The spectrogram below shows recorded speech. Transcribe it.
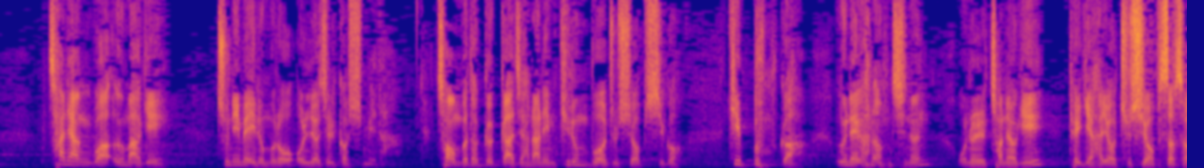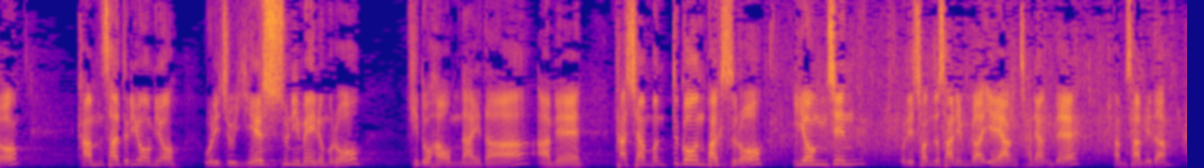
찬양과 음악이 주님의 이름으로 올려질 것입니다. 처음부터 끝까지 하나님 기름 부어 주시옵시고 기쁨과 은혜가 넘치는 오늘 저녁이 되게 하여 주시옵소서. 감사드리오며 우리 주 예수님의 이름으로 기도하옵나이다. 아멘. 다시 한번 뜨거운 박수로 이영진 우리 전도사님과 예양 찬양대 감사합니다.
